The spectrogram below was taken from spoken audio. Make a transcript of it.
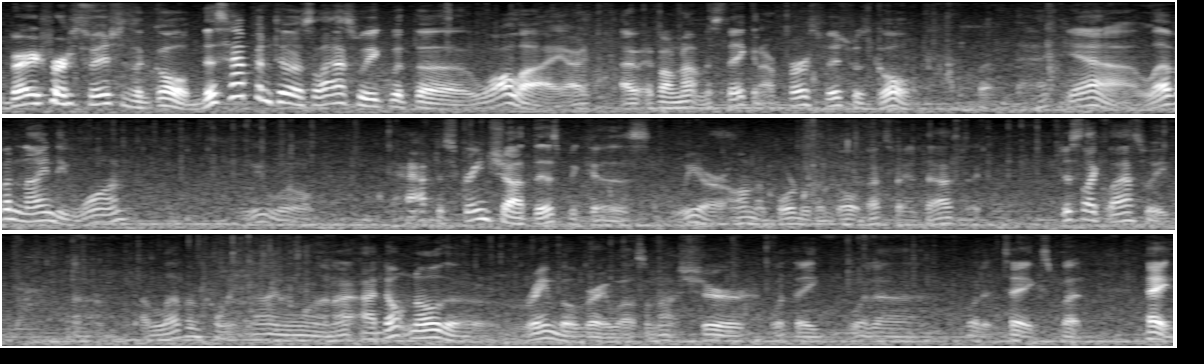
Very first fish is a gold. This happened to us last week with the walleye. I, I, if I'm not mistaken, our first fish was gold. But heck yeah, 1191. We will have to screenshot this because we are on the board with a gold. That's fantastic. Just like last week. Um, 11.91. I, I don't know the rainbow very well, so I'm not sure what they what uh what it takes. But hey,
